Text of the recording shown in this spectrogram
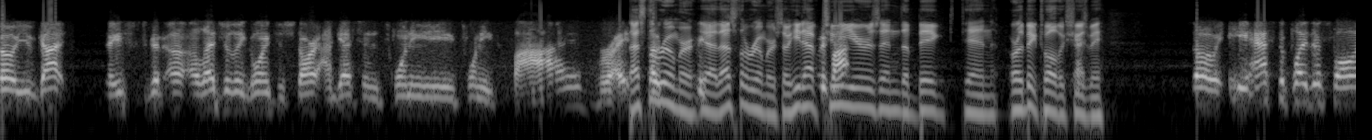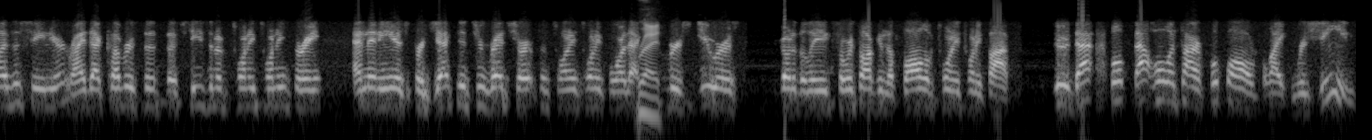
So you've got he's uh, allegedly going to start, I guess, in 2025, right? That's the rumor. Yeah, that's the rumor. So he'd have two years in the Big Ten or the Big 12, excuse me. So he has to play this fall as a senior, right? That covers the, the season of 2023. And then he is projected to redshirt for 2024. That right. covers viewers to go to the league. So we're talking the fall of 2025. Dude, that that whole entire football like regime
